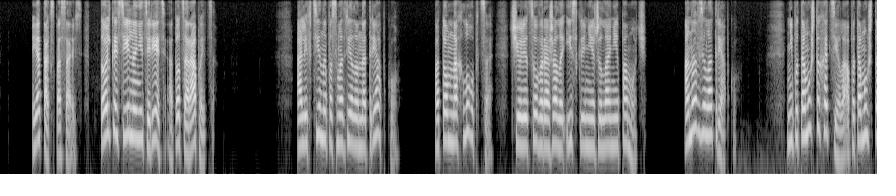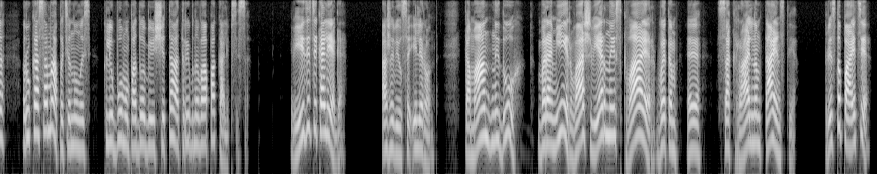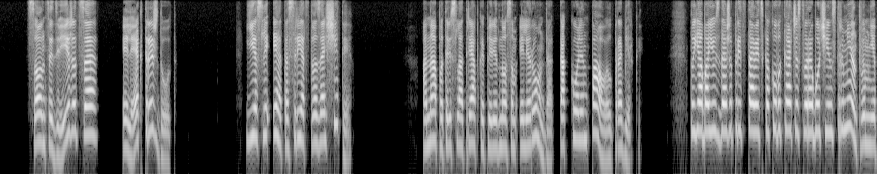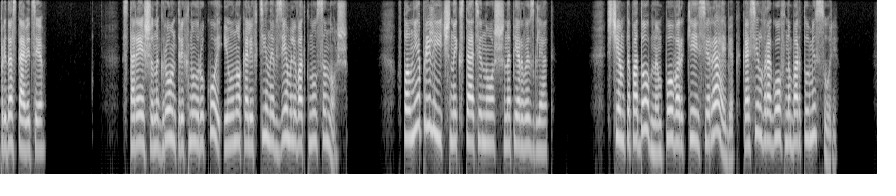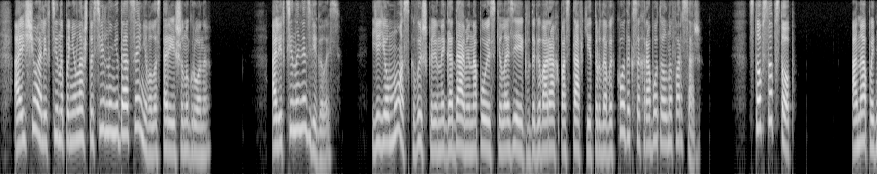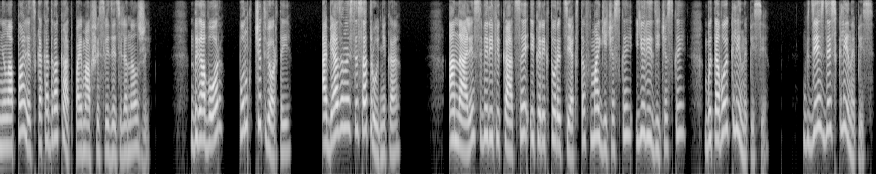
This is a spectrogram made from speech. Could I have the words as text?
Я так спасаюсь. Только сильно не тереть, а то царапается. Алевтина посмотрела на тряпку, потом на хлопца, чье лицо выражало искреннее желание помочь. Она взяла тряпку. Не потому что хотела, а потому что рука сама потянулась к любому подобию щита от рыбного апокалипсиса. «Видите, коллега?» — оживился Элеронт. «Командный дух, Барамир, ваш верный сквайр в этом, э, сакральном таинстве. Приступайте. Солнце движется, Электры ждут. Если это средство защиты... Она потрясла тряпкой перед носом Элеронда, как Колин Пауэлл пробиркой. То я боюсь даже представить, какого качества рабочий инструмент вы мне предоставите. Старейшина Грон тряхнул рукой, и у ног Алевтины в землю воткнулся нож. Вполне приличный, кстати, нож, на первый взгляд. С чем-то подобным повар Кейси Райбек косил врагов на борту Миссури. А еще Алевтина поняла, что сильно недооценивала старейшину Грона. Алевтина не двигалась. Ее мозг, вышкаленный годами на поиске лазеек в договорах поставки и трудовых кодексах, работал на форсаже. «Стоп, стоп, стоп!» Она подняла палец, как адвокат, поймавший свидетеля на лжи. «Договор, пункт четвертый. Обязанности сотрудника. Анализ, верификация и корректура текстов магической, юридической, бытовой клинописи. Где здесь клинопись?»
